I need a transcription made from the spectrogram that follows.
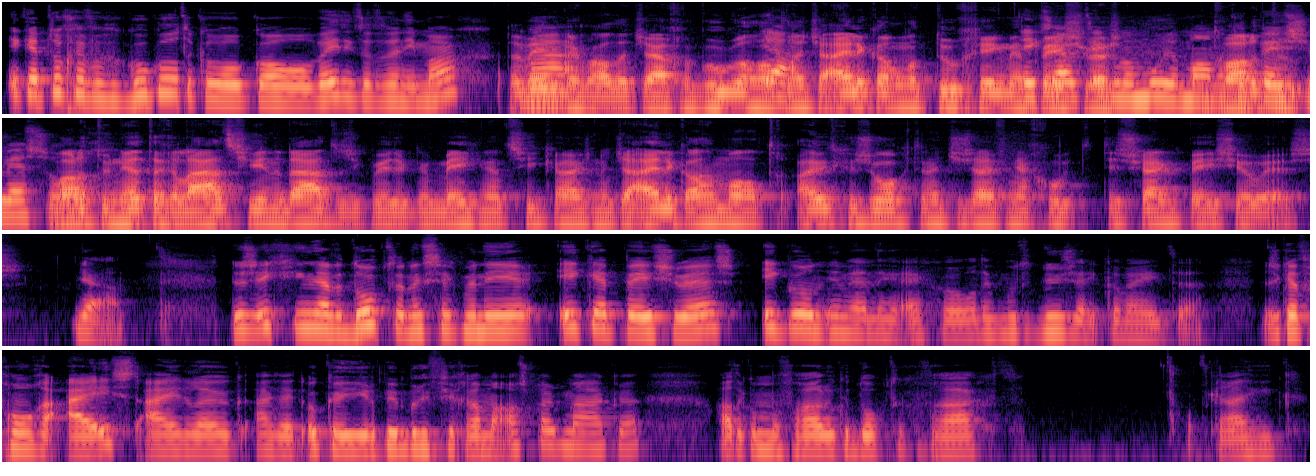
ik heb toch even gegoogeld, ik ook al weet ik dat het niet mag. dat maar weet ik nog wel, dat jij gegoogeld had Ja. dat je eigenlijk al naartoe ging met ik PCOS. tegen mijn moeder, man, ik hadden PCOS We hadden toen net een relatie inderdaad, dus ik weet ook dat meeging naar het ziekenhuis. En dat je eigenlijk al helemaal had uitgezocht en dat je zei van ja goed, het is waarschijnlijk PCOS. Ja, dus ik ging naar de dokter en ik zeg, meneer, ik heb PCOS, ik wil een inwendige echo, want ik moet het nu zeker weten. Dus ik heb het gewoon geëist eigenlijk. Hij zei, oké, hier heb je een briefje, ga maar afspraak maken. Had ik om een vrouwelijke dokter gevraagd. Wat krijg ik?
